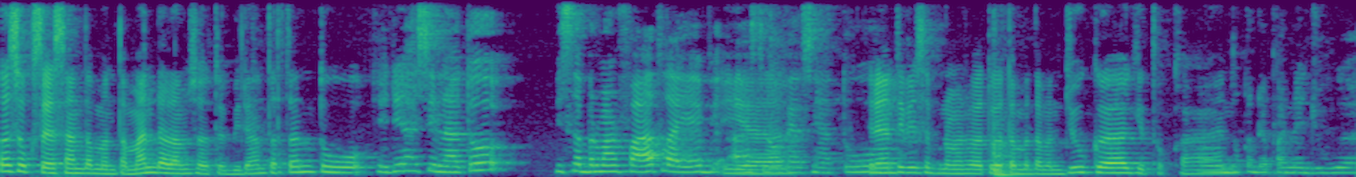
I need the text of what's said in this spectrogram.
kesuksesan teman-teman dalam suatu bidang tertentu. Jadi hasilnya tuh bisa bermanfaat lah ya iya. hasil tesnya tuh. Jadi nanti bisa bermanfaat buat teman-teman juga gitu kan. Oh, untuk ke depannya juga.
